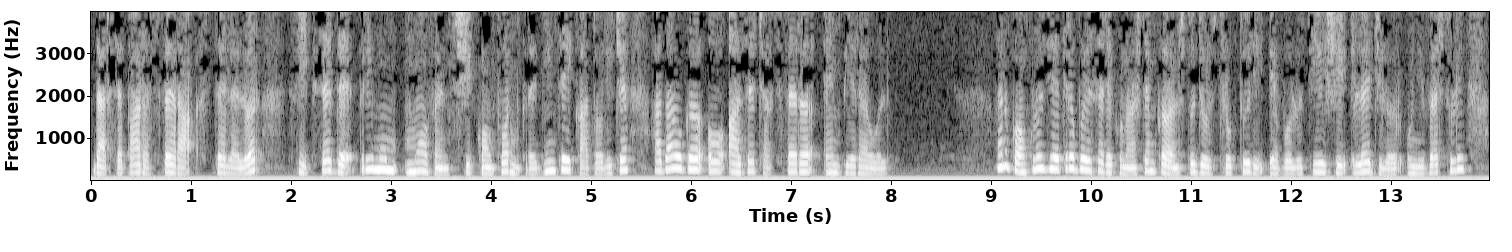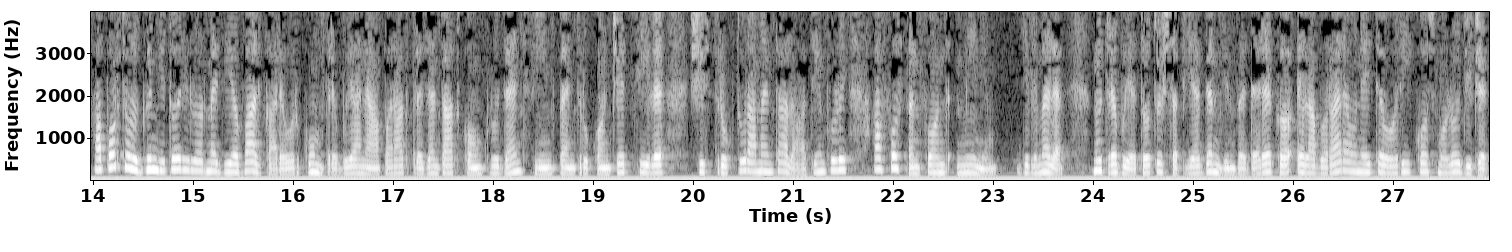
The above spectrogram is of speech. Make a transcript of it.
dar separă sfera stelelor fixe de primum movens și, conform credinței catolice, adaugă o a zecea sferă, Empireul. În concluzie, trebuie să recunoaștem că în studiul structurii evoluției și legilor Universului, aportul gânditorilor medievali, care oricum trebuia neapărat prezentat concludent fiind pentru concepțiile și structura mentală a timpului, a fost în fond minim. Ghilimele, nu trebuie totuși să pierdem din vedere că elaborarea unei teorii cosmologice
